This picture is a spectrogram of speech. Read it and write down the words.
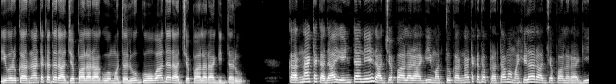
ಇವರು ಕರ್ನಾಟಕದ ರಾಜ್ಯಪಾಲರಾಗುವ ಮೊದಲು ಗೋವಾದ ರಾಜ್ಯಪಾಲರಾಗಿದ್ದರು. ಕರ್ನಾಟಕದ ಎಂಟನೇ ರಾಜ್ಯಪಾಲರಾಗಿ ಮತ್ತು ಕರ್ನಾಟಕದ ಪ್ರಥಮ ಮಹಿಳಾ ರಾಜ್ಯಪಾಲರಾಗಿ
